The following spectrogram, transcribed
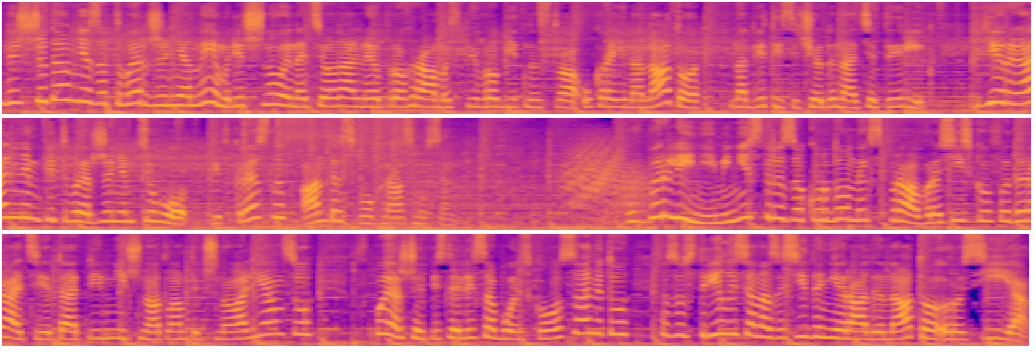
Нещодавнє затвердження ним річної національної програми співробітництва Україна НАТО на 2011 рік є реальним підтвердженням цього, підкреслив Андерс Фох Расмусен. В Берліні міністри закордонних справ Російської Федерації та Північно-Атлантичного альянсу вперше після Лісабонського саміту зустрілися на засіданні Ради НАТО Росія.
